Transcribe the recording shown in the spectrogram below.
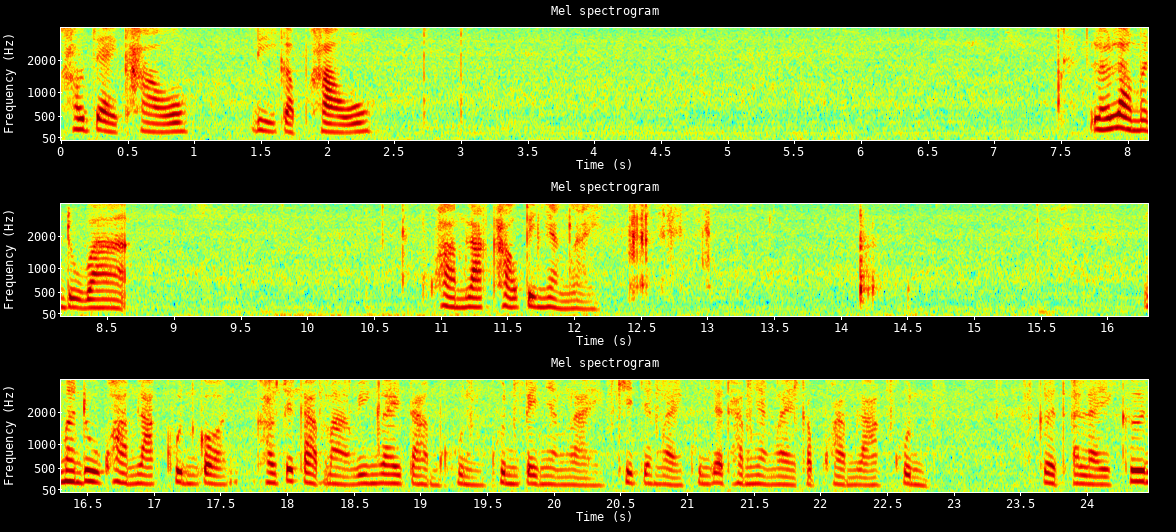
เข้าใจเขา ดีกับเขา แล้วเรามาดูว่า ความรักเขาเป็นอย่างไร มาดูความรักคุณก่อน เขาจะกลับมาวิ่งไล่ตามคุณ คุณเป็นอย่างไร คิดอย่างไร คุณจะทำอย่างไรกับความรักคุณ เกิดอะไรขึ้น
